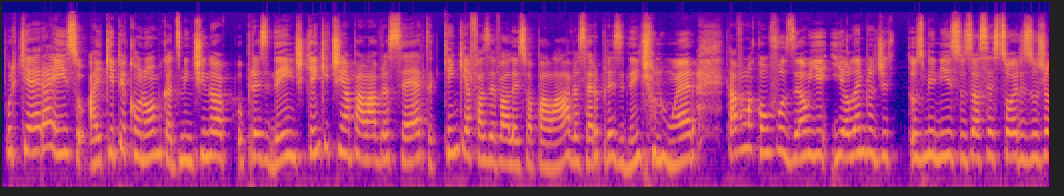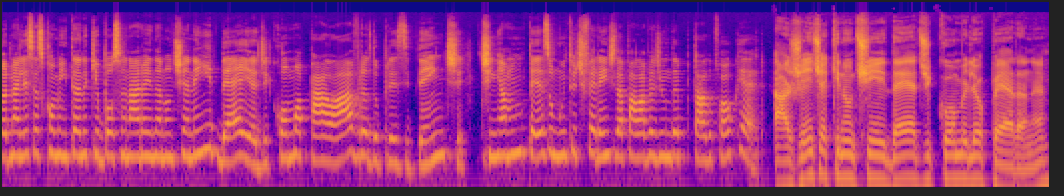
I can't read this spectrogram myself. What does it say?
porque era isso, a equipe econômica desmentindo a, o presidente, quem que tinha a palavra certa, quem que ia fazer valer sua palavra, se era o presidente ou não era. Tava uma confusão e, e eu lembro de os ministros, os assessores, os jornalistas comentando que o Bolsonaro ainda não tinha nem ideia de como a palavra do presidente tinha um peso muito diferente da palavra de um deputado qualquer. A gente aqui não não tinha ideia de como ele opera, né?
